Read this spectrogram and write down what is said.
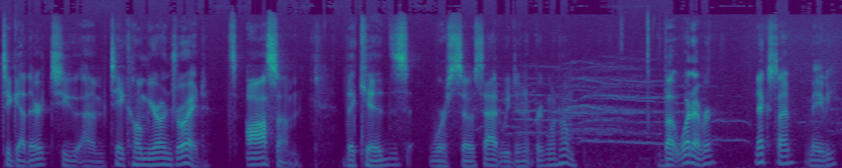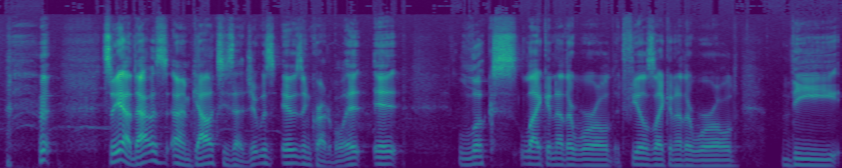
together to um, take home your own droid. It's awesome. The kids were so sad we didn't bring one home. But whatever. Next time, maybe. so yeah, that was um, Galaxy's Edge. It was it was incredible. It it looks like another world. It feels like another world. The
